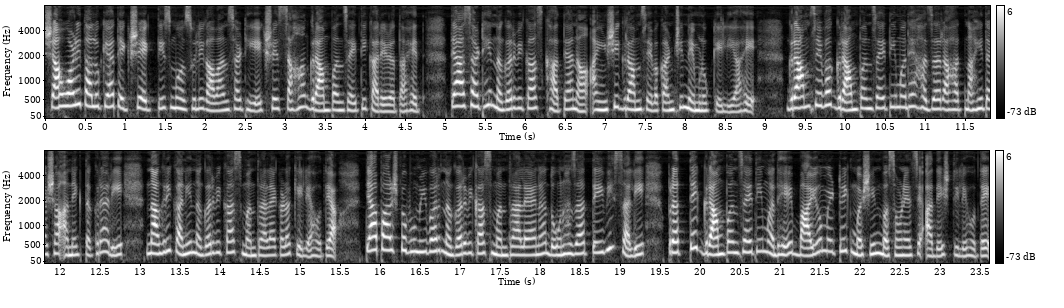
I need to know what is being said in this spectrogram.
शाहूवाडी तालुक्यात एकशे एकतीस महसुली गावांसाठी एकशे सहा ग्रामपंचायती कार्यरत आहेत. त्यासाठी नगरविकास खात्यानं ऐंशी ग्रामसेवकांची नेमणूक केली आहे. ग्रामसेवक ग्रामपंचायतीमध्ये हजर राहत नाहीत अशा अनेक तक्रारी नागरिकांनी नगरविकास मंत्रालयाकडे केल्या होत्या. त्या पार्श्वभूमीवर नगरविकास मंत्रालयानं दोन हजार तेवीस साली प्रत्येक ग्रामपंचायतीमध्ये बायोमेट्रिक मशीन बसवण्याचे आदेश दिले होते.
